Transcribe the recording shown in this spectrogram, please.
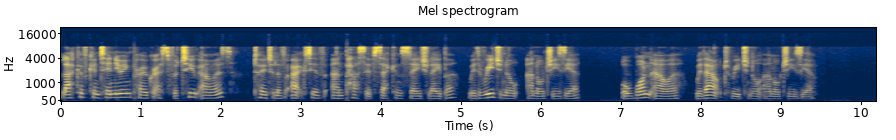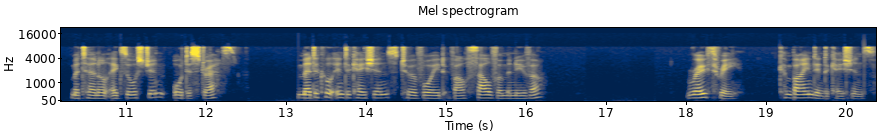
lack of continuing progress for two hours, total of active and passive second stage labour, with regional analgesia, or one hour without regional analgesia. Maternal exhaustion or distress, medical indications to avoid Valsalva maneuver. Row 3 Combined indications.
